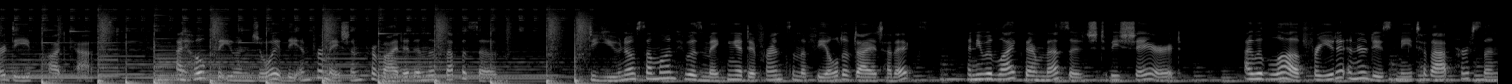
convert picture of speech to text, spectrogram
RD podcast. I hope that you enjoyed the information provided in this episode. Do you know someone who is making a difference in the field of dietetics and you would like their message to be shared? I would love for you to introduce me to that person.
